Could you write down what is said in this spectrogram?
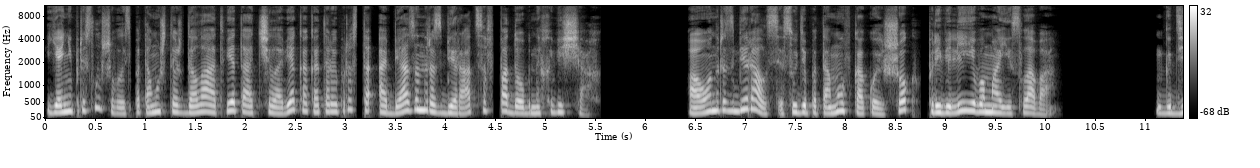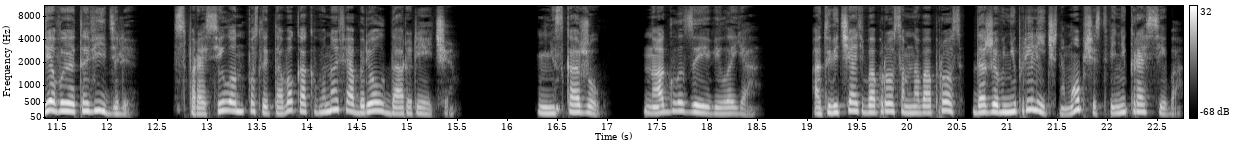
Я не прислушивалась, потому что ждала ответа от человека, который просто обязан разбираться в подобных вещах. А он разбирался, судя по тому, в какой шок привели его мои слова. «Где вы это видели?» — спросил он после того, как вновь обрел дар речи. «Не скажу», — нагло заявила я. Отвечать вопросом на вопрос даже в неприличном обществе некрасиво,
